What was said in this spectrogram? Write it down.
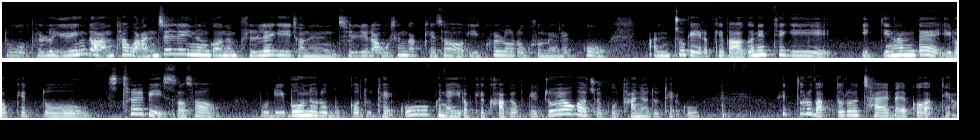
또 별로 유행도 안 타고 안 질리는 거는 블랙이 저는 진리라고 생각해서 이 컬러로 구매를 했고 안쪽에 이렇게 마그네틱이 있긴 한데 이렇게 또 스트랩이 있어서 뭐 리본으로 묶어도 되고 그냥 이렇게 가볍게 조여가지고 다녀도 되고 휘뚜루마뚜루 잘 멜 것 같아요.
